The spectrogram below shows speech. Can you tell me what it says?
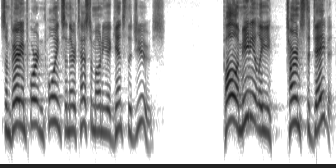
some very important points in their testimony against the Jews. Paul immediately turns to David.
